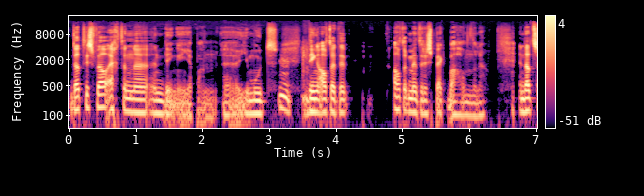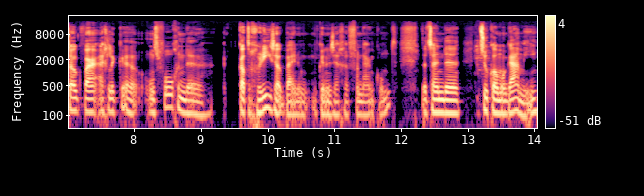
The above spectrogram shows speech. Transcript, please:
Dat is wel echt een, eh, een ding in Japan. Eh, je moet Hm. dingen altijd, altijd met respect behandelen. En dat is ook waar eigenlijk eh, ons volgende categorie, zou ik bijna kunnen zeggen, vandaan komt. Dat zijn de Tsukomogami.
